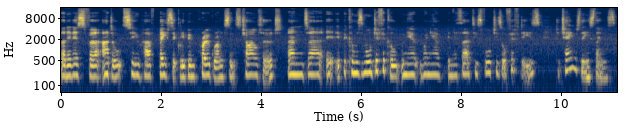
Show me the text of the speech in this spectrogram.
than it is for adults who have basically been programmed since childhood, and uh, it, it becomes more difficult when you when you're in your thirties, forties, or fifties to change these things.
